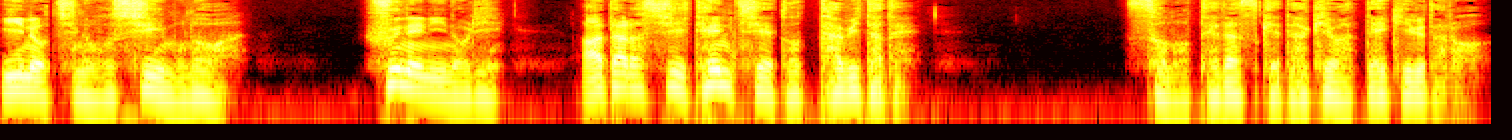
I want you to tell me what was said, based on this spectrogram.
命の惜しい者は、船に乗り、新しい天地へと旅立て。その手助けだけはできるだろ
